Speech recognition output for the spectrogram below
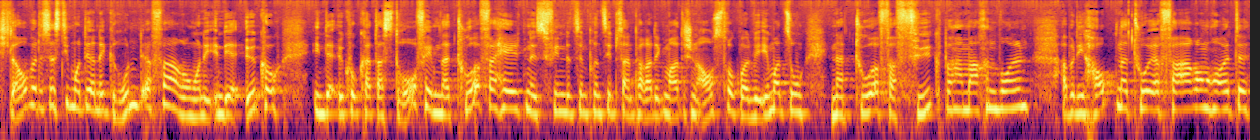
Ich glaube, das ist die moderne Grunderfahrung. Und in der, Öko, in der Ökokatastrophe, im Naturverhältnis findet es im Prinzip seinen paradigmatischen Ausdruck, weil wir immer zu Natur verfügbar machen wollen. Aber die Hauptnaturerfahrung heute,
